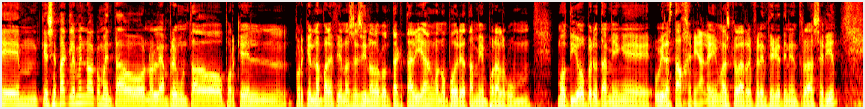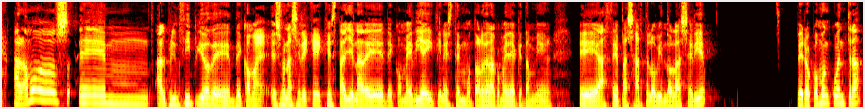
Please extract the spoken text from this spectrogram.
Eh, que sepa, Clemen no ha comentado, no le han preguntado por qué, él, él no apareció. No sé si no lo contactarían o no podría también por algún motivo, pero también eh, hubiera estado genial, ¿eh? más con la referencia que tiene dentro de la serie. Hablamos eh, al principio de, de, cómo es una serie que, está llena de, de, comedia y tiene este motor de la comedia que también eh, hace pasártelo viendo la serie pero cómo encuentra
